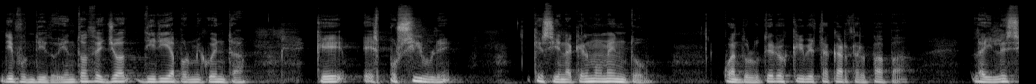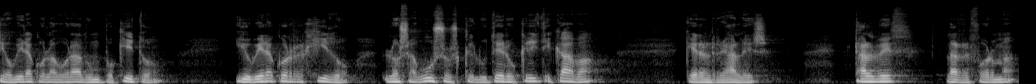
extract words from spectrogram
difundido. Y entonces yo diría por mi cuenta que es posible que si en aquel momento, cuando Lutero escribe esta carta al Papa, la Iglesia hubiera colaborado un poquito, y hubiera corregido los abusos que Lutero criticaba, que eran reales, tal vez la reforma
